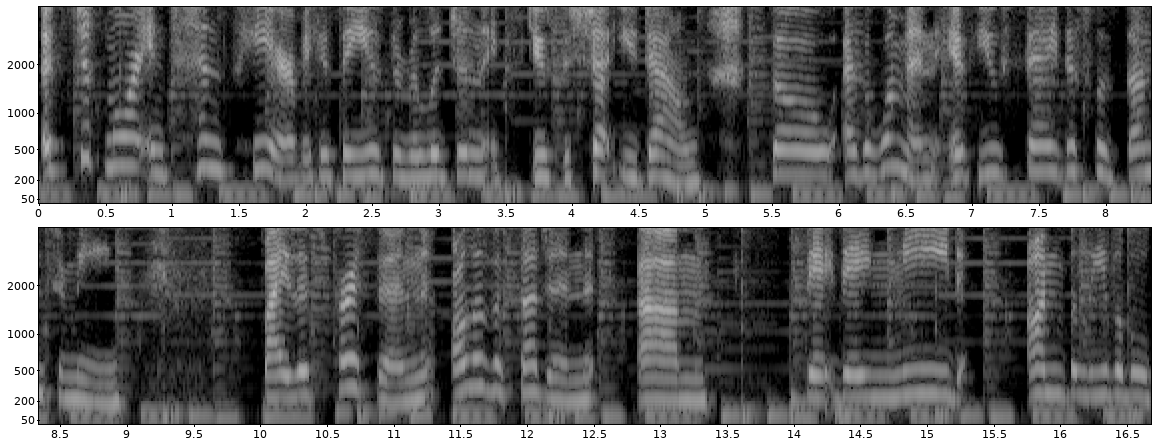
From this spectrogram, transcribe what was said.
it's just more intense here because they use the religion excuse to shut you down. So as a woman if you say this was done to me by this person all of a sudden um they they need unbelievable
